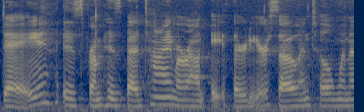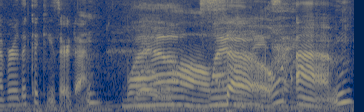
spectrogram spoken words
day is from his bedtime around 8:30 or so until whenever the cookies are done. Wow. So, um,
